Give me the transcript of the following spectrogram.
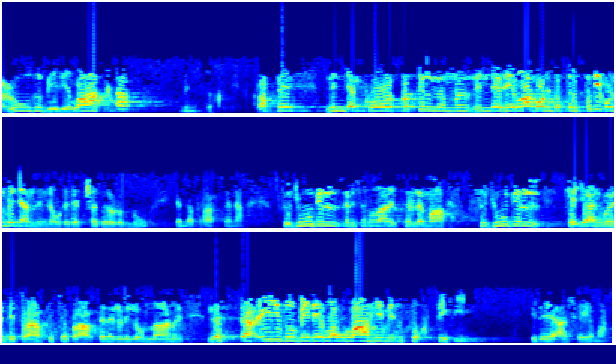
അഊദു ബിറിളാക മിൻ സഖതിക റബ്ബെ നിന്റെ കോപത്തിൽ നിന്ന് നിന്റെ ഇള കൊണ്ട് തൃപ്തി കൊണ്ട് ഞാൻ നിന്നോട് രക്ഷ തേടുന്നു എന്ന പ്രാർത്ഥന. സുജൂതിൽ നബി സുജൂതിൽ ചെയ്യാൻ വേണ്ടി പ്രാർത്ഥിച്ച പ്രാർത്ഥനകളിൽ ഒന്നാണ് മിൻ ഇതേ ആശയമാണ്.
